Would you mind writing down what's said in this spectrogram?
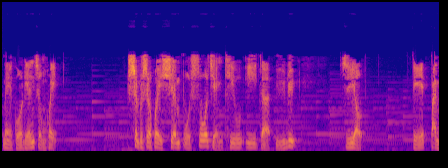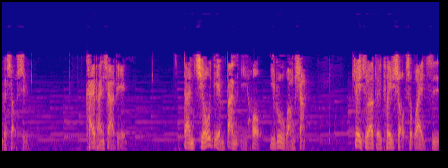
美国联总会是不是会宣布缩减 QE 的余率，只有跌半个小时，开盘下跌，但九点半以后一路往上，最主要的推手是外资。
